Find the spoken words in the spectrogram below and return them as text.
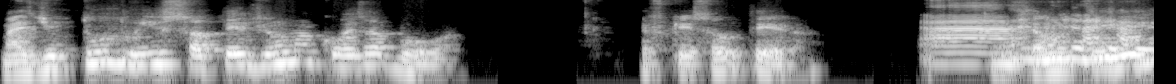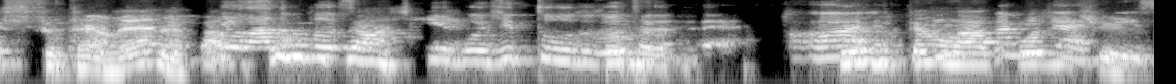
Mas de tudo isso, só teve uma coisa boa. Eu fiquei solteiro. Ah. Então, isso, tá vendo? Tá o lado positivo de tudo, doutor André. Olha, tudo tem um lado positivo.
